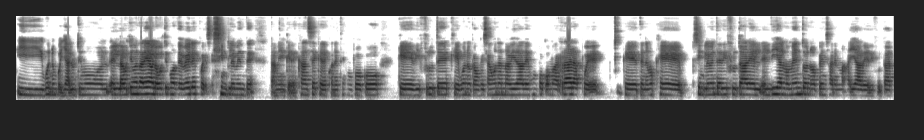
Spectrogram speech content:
Y bueno, pues ya el último, la última tarea los últimos deberes, pues simplemente también que descanses, que desconectes un poco, que disfrutes, que bueno, que aunque sean unas navidades un poco más raras, pues que tenemos que simplemente disfrutar el, día, el momento, no pensar en más allá de disfrutar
